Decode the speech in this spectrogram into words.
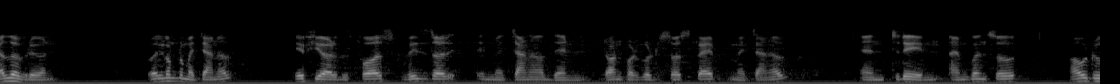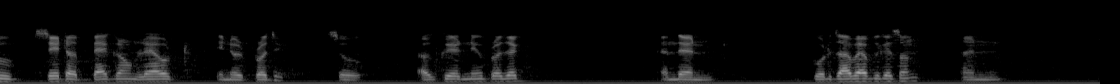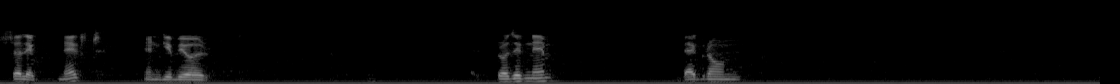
Hello everyone, welcome to my channel. If you are the first visitor in my channel then don't forget to subscribe my channel and today I'm going to show how to set a background layout in your project. So I'll create new project and then go to Java application and select next and give your project name background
